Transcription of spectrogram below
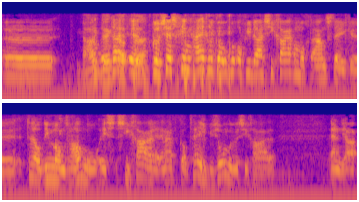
Eh, Nou, ik denk daar- dat... eh, eh, Het proces ging eigenlijk over of je daar sigaren mocht aansteken. Terwijl die mans handel is sigaren en hij verkoopt hele bijzondere sigaren. En ja,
